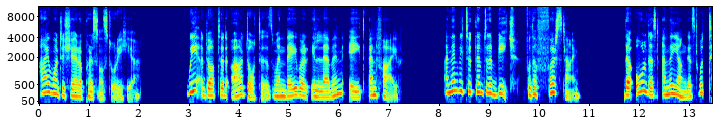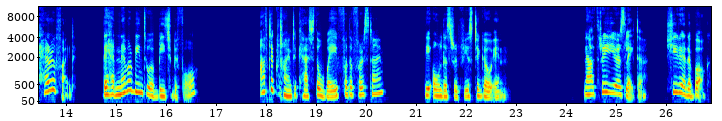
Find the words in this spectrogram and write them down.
I want to share a personal story here. We adopted our daughters when they were 11, 8, and 5. And then we took them to the beach for the first time. The oldest and the youngest were terrified. They had never been to a beach before. After trying to catch the wave for the first time, the oldest refused to go in. Now, three years later, she read a book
